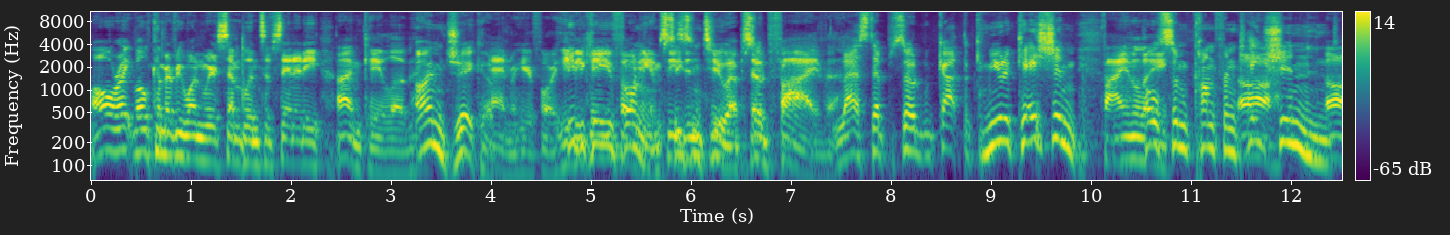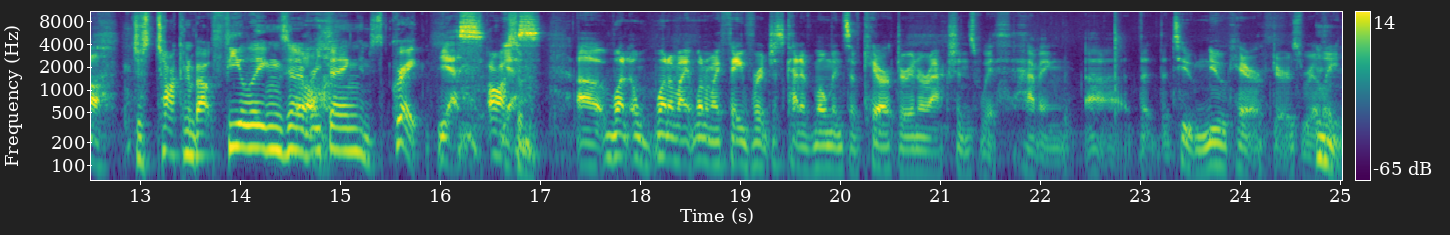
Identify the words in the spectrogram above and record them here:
All right, welcome everyone. We're Semblance of Sanity. I'm Caleb. I'm Jacob. and we're here for EBK HBK Euphonium, Season 2, Episode 5. Last episode, we got the communication. Finally. Wholesome confrontation. and ah. Just talking about feelings and everything. And it's great. Yes. Awesome. Yes. Uh, one one of my one of my favorite just kind of moments of character interactions with having uh, the the two new characters really,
